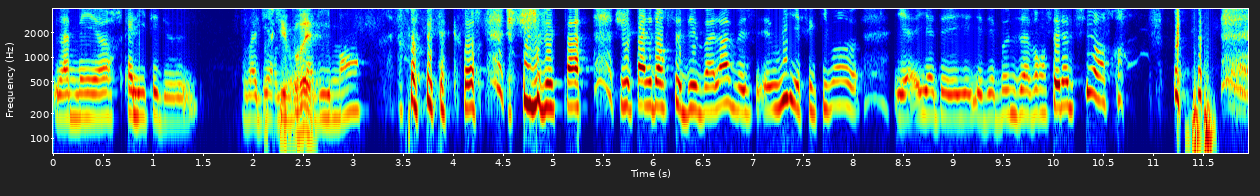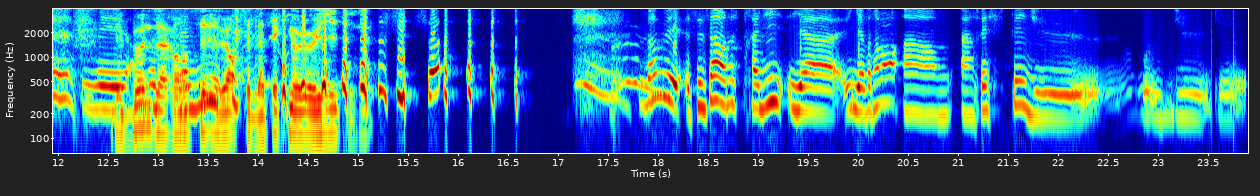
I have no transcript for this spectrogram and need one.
la meilleure qualité de, on va dire, d'aliments. D'accord. Je vais pas, je vais pas aller dans ce débat-là, mais oui, effectivement, il y a, y, a y a, des bonnes avancées là-dessus en France. mais des bonnes avancées, genre c'est de la technologie, tu sais. c'est ça. Non, mais c'est ça, en Australie, il y a, y a vraiment un, un respect du, du, de, de,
